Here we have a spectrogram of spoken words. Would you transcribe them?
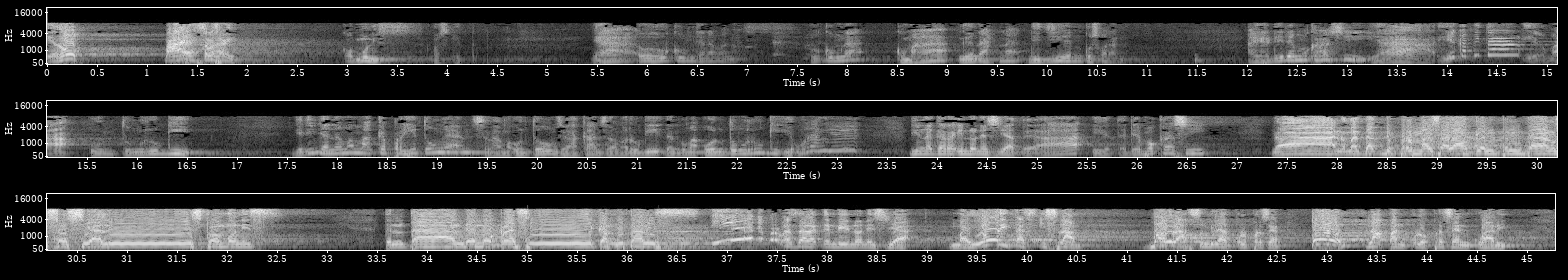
Hirup. Paeh, selesai. Komunis. Kos gitu. Ya, uh, hukum cina mangas. Hukumna kumaha ngeunahna dijieun ku sorang. Aya di demokrasi. Ya, iya kapital. Iya mah untung rugi. Jadi jangan mah make perhitungan selama untung silakan selama rugi dan kumaha untung rugi ya orang ya di negara Indonesia teh ah iya teh demokrasi. Nah tak dipermasalahkan tentang sosialis komunis. Tentang demokrasi kapitalis. Iya dipermasalahkan di Indonesia. Mayoritas Islam Barulah 90% turun 80% kuari.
